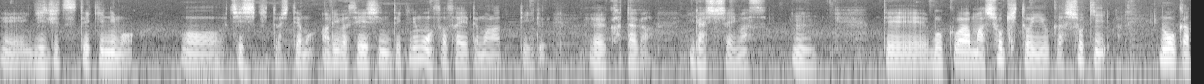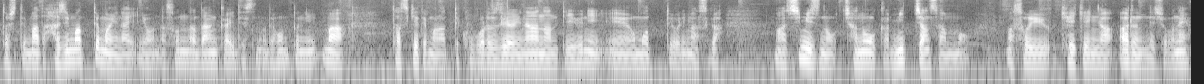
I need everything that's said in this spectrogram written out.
えー、技術的にも知識としてもあるいは精神的にも支えてもらっている方がいらっしゃいます。うん、で僕はま初期というか初期農家としてまだ始まってもいないようなそんな段階ですので本当にまあ助けてもらって心強いななんていうふうに思っておりますが、まあ、清水の茶農家みっちゃんさんも、ま、そういう経験があるんでしょうね。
